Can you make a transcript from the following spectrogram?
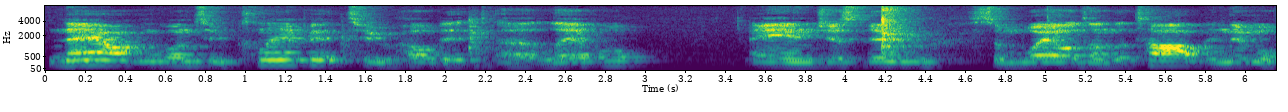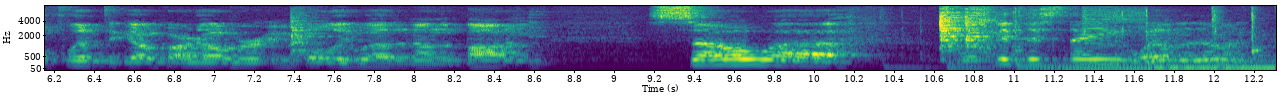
Now I'm going to clamp it to hold it uh, level and just do some welds on the top and then we'll flip the go-kart over and fully weld it on the bottom. So uh, let's get this thing welded on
